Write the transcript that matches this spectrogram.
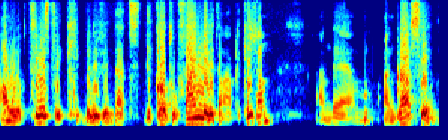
And we're optimistic, believing that the court will find merit on application and um, and grants him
